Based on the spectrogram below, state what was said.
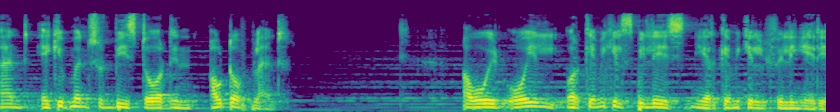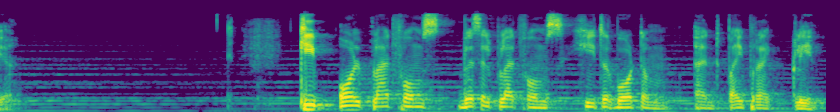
and equipment should be stored in out of plant. Avoid oil or chemical spillage near chemical filling area. Keep all platforms, vessel platforms, heater bottom and pipe rack clean.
